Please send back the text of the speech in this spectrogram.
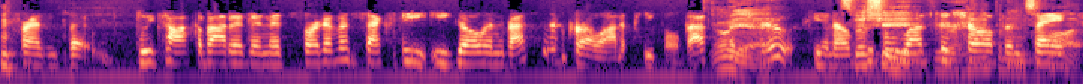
friends that we talk about it, and it's sort of a sexy ego investment for a lot of people. That's oh, the yeah. truth. You know, Especially people love to show up and say, spot.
